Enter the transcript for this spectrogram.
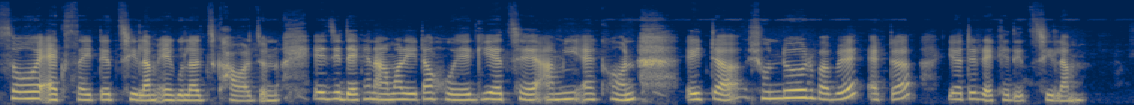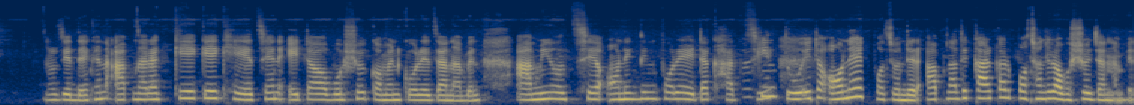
সো এক্সাইটেড ছিলাম এগুলা খাওয়ার জন্য। এই যে দেখেন আমার এটা হয়ে গিয়েছে। আমি এখন এইটা সুন্দরভাবে একটা ইয়াতে রেখে দিচ্ছিলাম। যে দেখেন আপনারা কে কে খেয়েছেন এটা অবশ্যই কমেন্ট করে জানাবেন। আমি হচ্ছে অনেক দিন পরে এটা খাচ্ছি। কিন্তু এটা অনেক পছন্দের। আপনাদের কার কার পছন্দের অবশ্যই জানাবেন।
